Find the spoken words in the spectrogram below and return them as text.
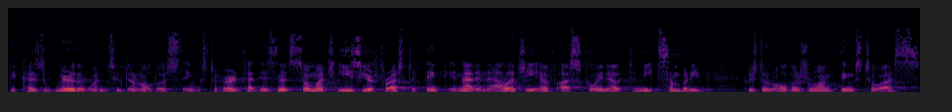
because we're the ones who've done all those things to her. In fact, isn't it so much easier for us to think in that analogy of us going out to meet somebody who's done all those wrong things to us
